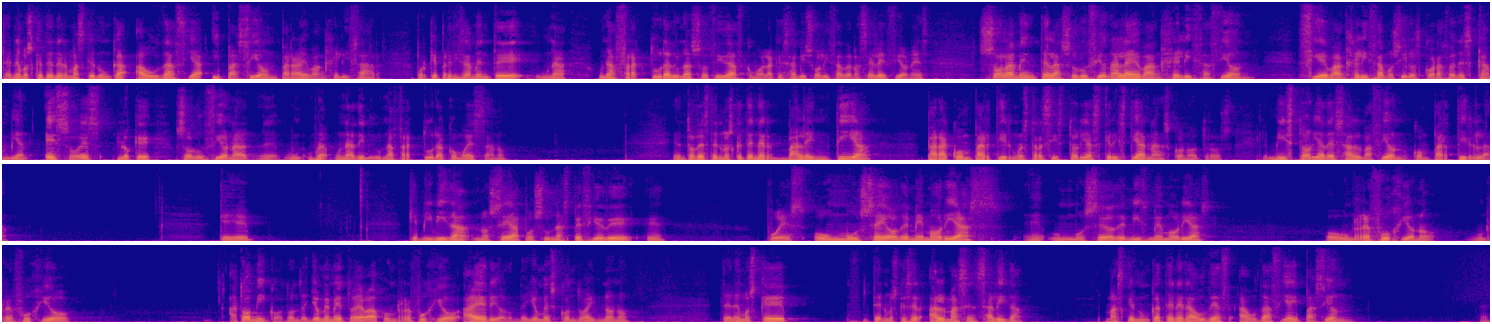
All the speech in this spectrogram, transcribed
Tenemos que tener más que nunca audacia y pasión para evangelizar, porque precisamente una, una fractura de una sociedad como la que se ha visualizado en las elecciones solamente la solución a la evangelización. Si evangelizamos y los corazones cambian, eso es lo que soluciona ¿eh? una, fractura como esa, ¿no? Entonces tenemos que tener valentía para compartir nuestras historias cristianas con otros. Mi historia de salvación, compartirla. Que, que mi vida no sea pues una especie de, ¿eh? pues o un museo de memorias, ¿eh? un museo de mis memorias, o un refugio, ¿no? Un refugio atómico, donde yo me meto ahí abajo, un refugio aéreo, donde yo me escondo ahí. No, no. Tenemos que, tenemos que ser almas en salida, más que nunca tener audacia y pasión. ¿eh?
